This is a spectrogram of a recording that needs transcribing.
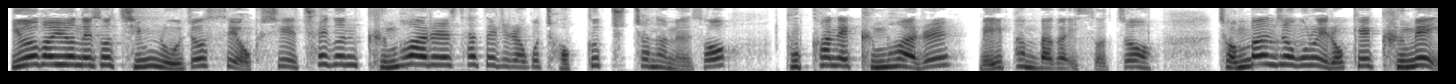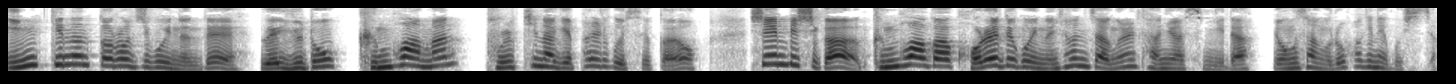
이와 관련해서 짐 로저스 역시 최근 금화를 사들이라고 적극 추천하면서 북한의 금화를 매입한 바가 있었죠. 전반적으로 이렇게 금의 인기는 떨어지고 있는데 왜 유독 금화만 불티나게 팔리고 있을까요? CNBC가 금화가 거래되고 있는 현장을 다녀왔습니다. 영상으로 확인해 보시죠.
